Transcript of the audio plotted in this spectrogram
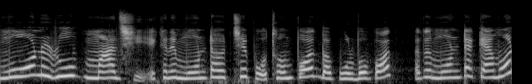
মন, রূপ, মাঝি, এখানে মনটা হচ্ছে প্রথম পদ বা পূর্ব পদ, অর্থাৎ মনটা কেমন?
